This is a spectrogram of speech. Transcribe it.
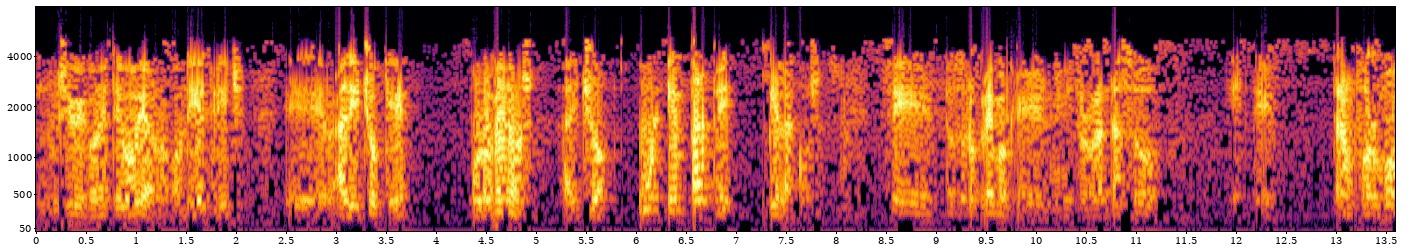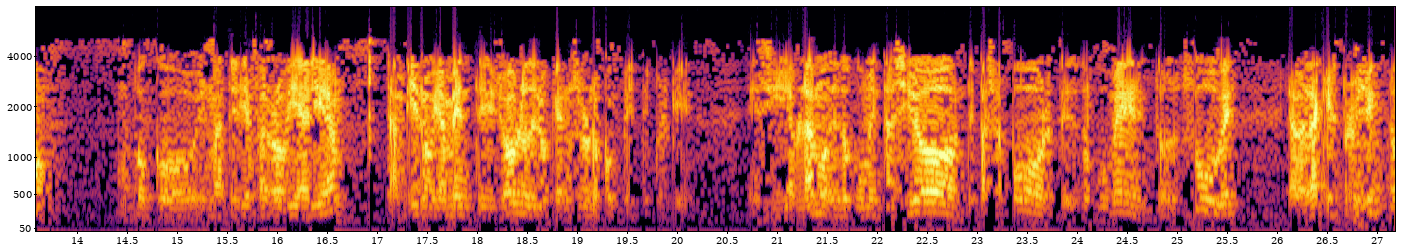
inclusive con este gobierno, con Dietrich, eh, ha dicho que, por lo menos, ha dicho un- en parte bien las cosas. Sí, nosotros creemos que el ministro Randazo este, transformó un poco en materia ferroviaria, también obviamente, yo hablo de lo que a nosotros nos compete, porque eh, si hablamos de documentación, de pasaporte, de documentos, sube, la verdad que el proyecto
